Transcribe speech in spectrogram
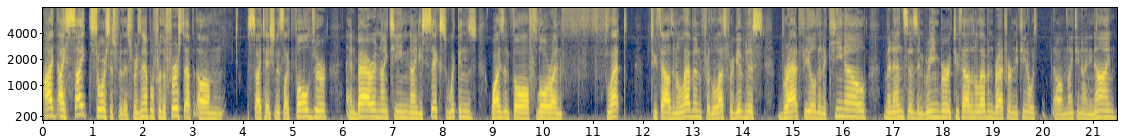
I, I, cite sources for this. For example, for the first ep- um, citation is like Folger and Barron, 1996, Wickens, Weisenthal, Flora, and Flett, 2011. For the Less Forgiveness, Bradfield and Aquino, Menendez and Greenberg, 2011. Bradford and Aquino was um, 1999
